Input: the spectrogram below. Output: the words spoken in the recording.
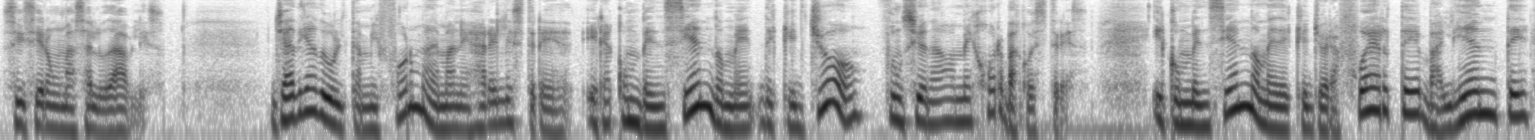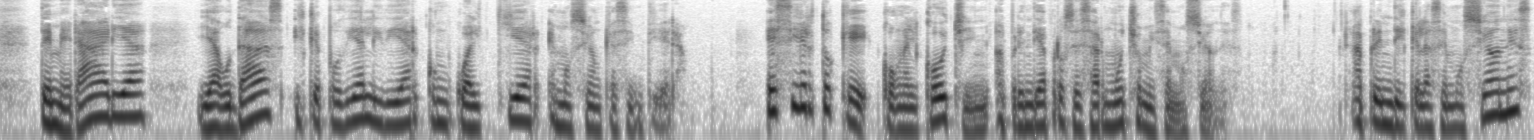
se hicieron más saludables. Ya de adulta mi forma de manejar el estrés era convenciéndome de que yo funcionaba mejor bajo estrés y convenciéndome de que yo era fuerte, valiente, temeraria y audaz y que podía lidiar con cualquier emoción que sintiera. Es cierto que con el coaching aprendí a procesar mucho mis emociones. Aprendí que las emociones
